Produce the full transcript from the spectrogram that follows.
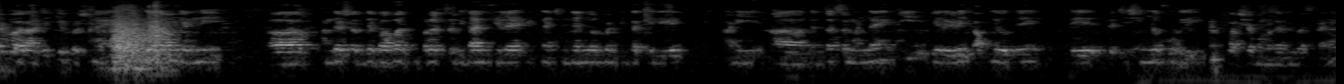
सर्व राजकीय प्रश्न आहे संजय राऊत यांनी अंधश्रद्धेबाबत बरंचसं विधान केलंय. एकनाथ शिंदेवर पण टीका केली आहे. आणि त्यांचं असं म्हणणं आहे की जे रेडे कापले होते ते त्याची शिंग फोडली वर्षभंगाने बसताना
